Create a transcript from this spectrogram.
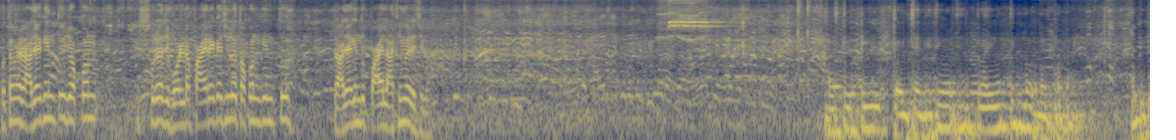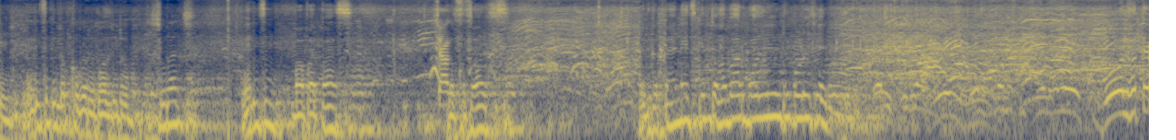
প্রথমে রাজা কিন্তু যখন সুরাজ বলটা পায়ে রেখেছিল তখন কিন্তু রাজা কিন্তু পায়ে লাথি মেরেছিল। ফার্স্ট চলছে দ্বিতীয় অর্ধের প্রায় অন্তিম লগ্নের খেলা। এদিকে এলিসিকে লক্ষ্য করে বল দিল সুরাজ? এলিসি বাপার পাস। চার্লস। লক্ষ্য চার্জ এদিকে প্যানিস কিন্তু আবার বল নিয়ে উঠে পড়েছে। গোল হতে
